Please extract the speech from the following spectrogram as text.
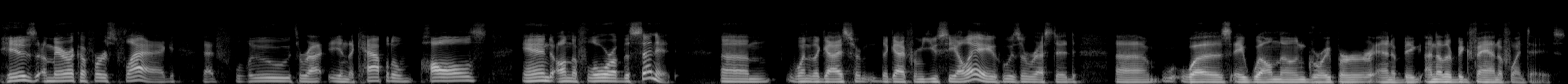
his America First flag that flew throughout in the Capitol halls and on the floor of the Senate. Um, one of the guys from the guy from UCLA who was arrested uh, was a well-known groyper and a big another big fan of Fuentes.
